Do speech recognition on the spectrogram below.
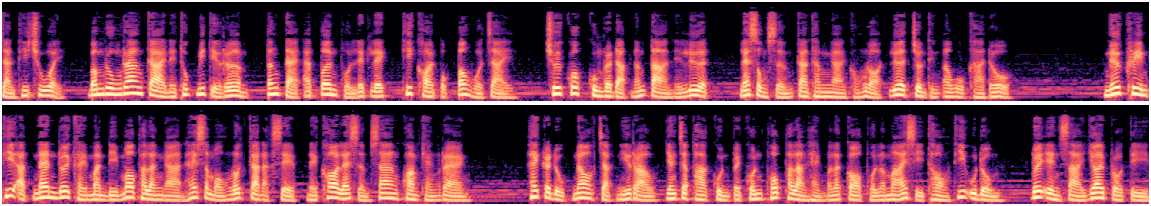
จรรย์ที่ช่วยบำรุงร่างกายในทุกมิติเริ่ม ตั้งแต่แอปเปิลผลเล็ก ๆ ที่คอยปกป้องหัวใจ ช่วยควบคุมระดับน้ำตาลในเลือด และส่งเสริมการทำงานของหลอดเลือดจนถึงอะโวคาโด เนื้อครีมที่อัดแน่นด้วยไขมันดีมอบพลังงานให้สมองลดการอักเสบในข้อและเสริมสร้างความแข็งแรง ให้กระดูกนอกจากนี้เรายังจะพาคุณไปค้นพบพลังแห่งมะละกอผลไม้สีทองที่อุดม ด้วยเอนไซม์ย่อยโปรตีน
